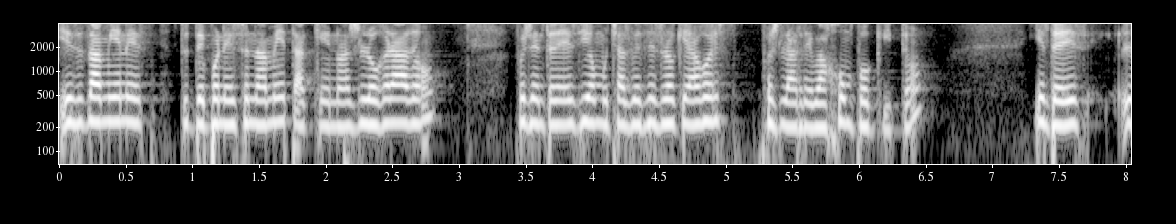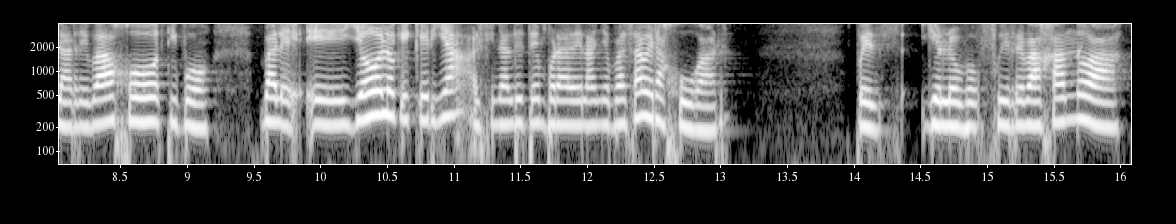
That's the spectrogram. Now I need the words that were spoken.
Y eso también es, tú te pones una meta que no has logrado, pues entonces yo muchas veces lo que hago es, pues la rebajo un poquito. Y entonces la rebajo, tipo, vale, eh, yo lo que quería al final de temporada del año pasado era jugar. Pues yo lo fui rebajando a,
